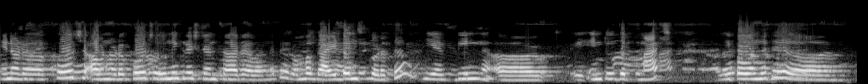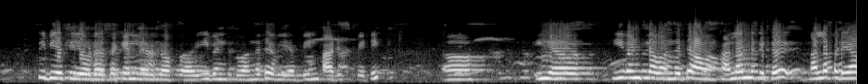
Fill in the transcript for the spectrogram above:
என்னோட கோச் அவனோட கோச் உன்னிகிருஷ்ணன் சார் வந்துட்டு ரொம்ப கைடன்ஸ் கொடுத்து he has been in to the match இப்போ வந்துட்டு சிபிஎஸ்சியோட செகண்ட் லெவல் ஆஃப் ஈவெண்ட்டுக்கு வந்துட்டு வி ஹவ் பீன் பார்ட்டிசிபேட்டிங் இங்க ஈவெண்ட்ல வந்துட்டு அவன் கலந்துக்கிட்டு நல்லபடியா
